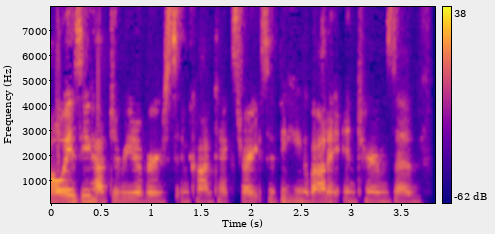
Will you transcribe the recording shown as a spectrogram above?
always you have to read a verse in context, right? So thinking about it in terms of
